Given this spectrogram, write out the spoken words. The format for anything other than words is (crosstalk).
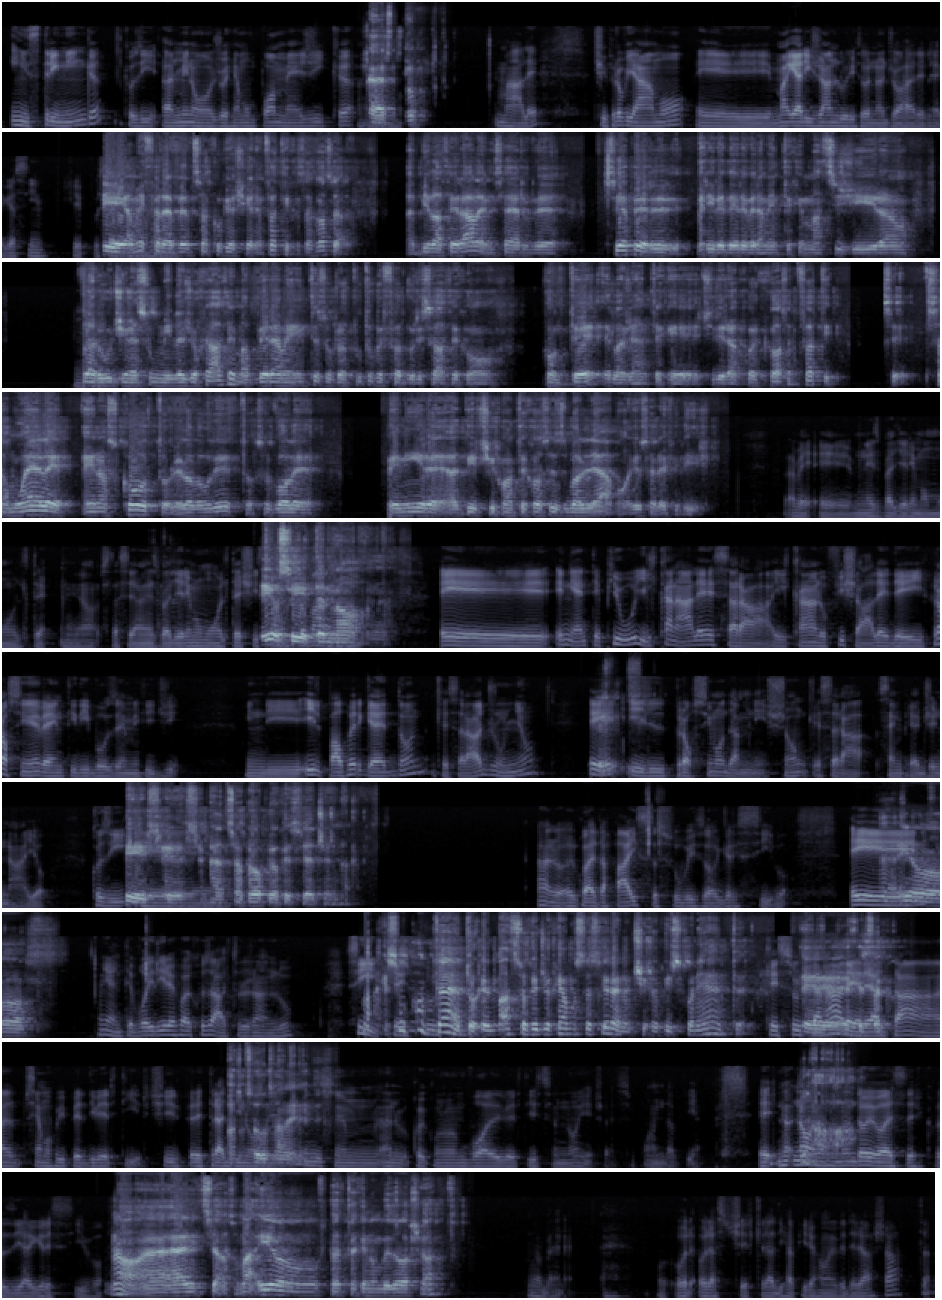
in streaming, così almeno giochiamo un po' a Magic, eh, Certo. male, ci proviamo e magari Gianlu ritorna a giocare Legacy, che Sì, a me farebbe un sacco piacere. Infatti questa cosa bilaterale mi serve sia per rivedere veramente che mazzi girano. La ruggine su mille giocate, ma veramente soprattutto per fare due risate con, con te e la gente che ci dirà qualcosa. Infatti, se Samuele è in ascolto, gliel'avevo detto, se vuole venire a dirci quante cose sbagliamo, io sarei felice. Vabbè, eh, ne sbaglieremo molte, eh, no, stasera ne sbaglieremo molte, ci Io sì, te no. E, e niente più, il canale sarà il canale ufficiale dei prossimi eventi di Bose MTG. Quindi il Paupergeddon, che sarà a giugno, e il prossimo Damnation, che sarà sempre a gennaio. Così sì, sì, si che... pensa proprio che sia gennaio. Allora, guarda, Pais subito aggressivo. Eh, E io... niente, vuoi dire qualcos'altro, Gianlu? Sì, Ma che sono sul, contento che il mazzo che giochiamo stasera non ci capisco niente. che sul E canale in realtà siamo qui per divertirci, per, tra di noi. Assolutamente. Quindi se mm, qualcuno non vuole divertirsi con noi, cioè, si può andare via. E no, no, no, non No, dovevo essere così aggressivo. no, è iniziato, ma io non... aspetta che non vedo la chat. Va bene. Ora, ora si cercherà di capire come vedere la chat.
